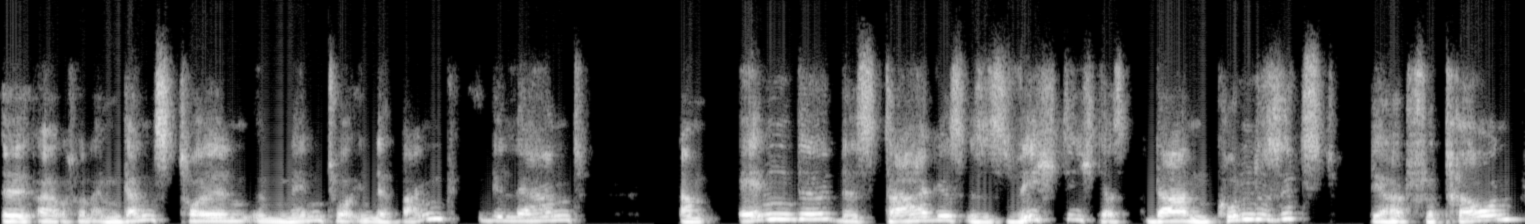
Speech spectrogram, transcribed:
äh, von einem ganz tollen Mentor in der Bank gelernt. Am Ende des Tages ist es wichtig, dass da ein Kunde sitzt, der hat Vertrauen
